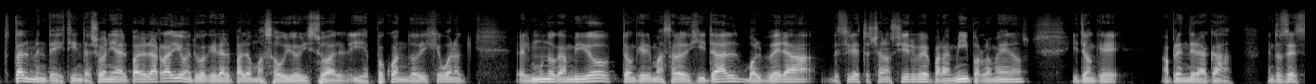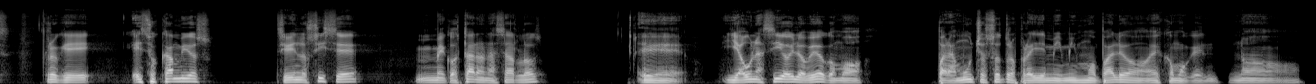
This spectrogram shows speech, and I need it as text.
totalmente distintas. Yo venía del palo de la radio, me tuve que ir al palo más audiovisual. Y después cuando dije, bueno, el mundo cambió, tengo que ir más a lo digital, volver a decir esto ya no sirve, para mí por lo menos, y tengo que aprender acá. Entonces, creo que esos cambios, si bien los hice, me costaron hacerlos. Eh, y aún así hoy lo veo como para muchos otros por ahí de mi mismo palo, es como que no,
